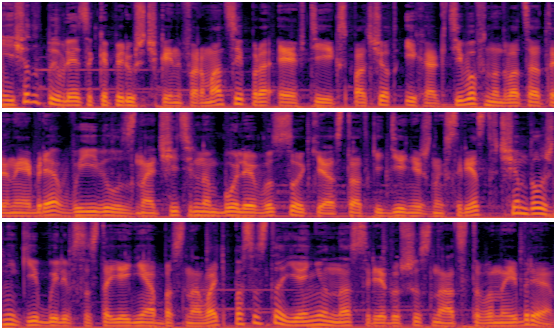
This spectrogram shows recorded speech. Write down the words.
Еще тут появляется капелюшечка информации про FTX. Подсчет их активов на 20 ноября выявил значительно более высокие остатки денежных средств, чем должники были в состоянии обосновать по состоянию на среду 16 ноября.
